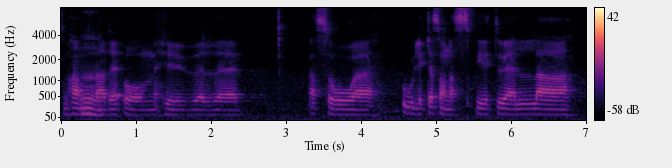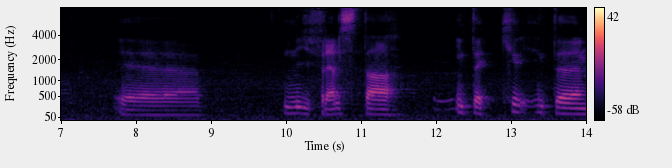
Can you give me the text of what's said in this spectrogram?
Som handlade om hur eh, Alltså eh, olika sådana spirituella eh, Nyfrälsta Inte, inte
